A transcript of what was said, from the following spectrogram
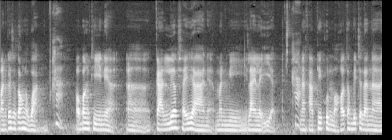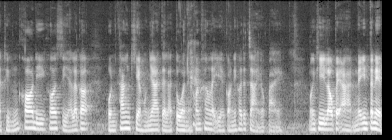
มันก็จะต้องระวังค่ะเพราะบางทีเนี่ยเอ่อการเลือกใช้ยาเนี่ยมันมีรายละเอียดค่ะนะครับที่คุณหมอเขาต้องพิจารณาถึงข้อดีข้อเสีย แล้วก็ผลข้างเคียงของยาแต่ละตัวเนี่ยค่ะค่อนข้างละเอียดก่อนที่เขาจะจ่ายออกไป บางทีเราไปอ่านในอินเทอร์เน็ต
